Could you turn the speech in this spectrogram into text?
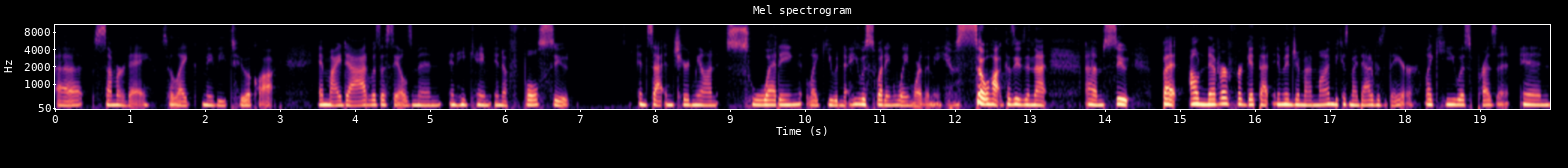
a summer day. So, like maybe two o'clock. And my dad was a salesman and he came in a full suit and sat and cheered me on, sweating like you would know. He was sweating way more than me. He was so hot because he was in that um, suit. But I'll never forget that image in my mind because my dad was there. Like he was present and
